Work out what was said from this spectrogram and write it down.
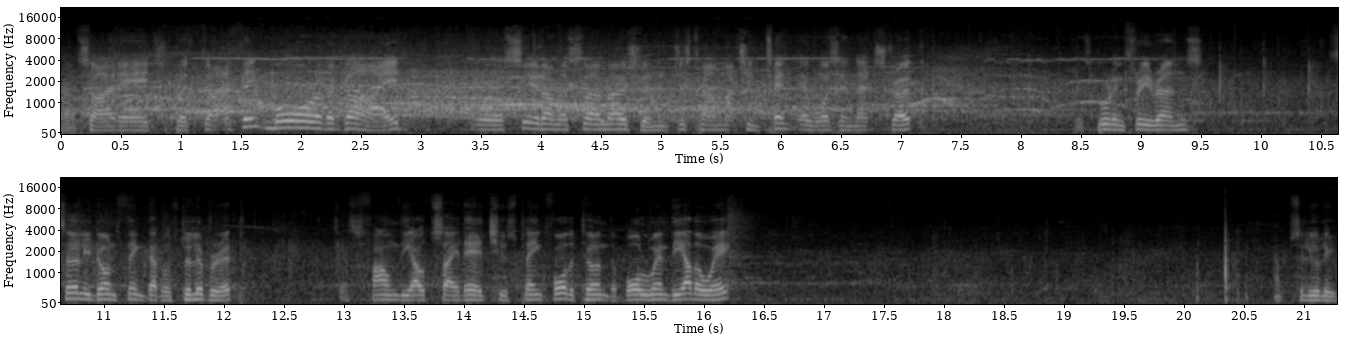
Outside edge, but uh, I think more of a guide. We'll see it on the slow motion, just how much intent there was in that stroke. It's brought him three runs. Certainly don't think that was deliberate. Just found the outside edge. He was playing for the turn. The ball went the other way. Absolutely.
